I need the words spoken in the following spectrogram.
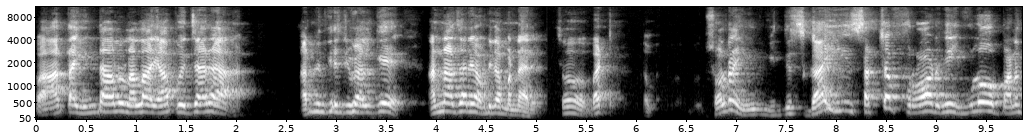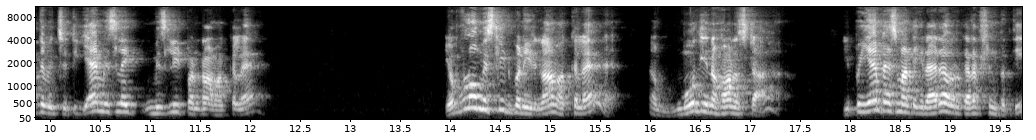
பார்த்தா இந்த ஆளும் நல்லா யாப் வச்சாரு? அரவிந்த் கெஜ்ரிவாலுக்கு. அண்ணாச்சாரி அப்படிதான் பண்ணாரு. ஸோ பட் சொல்றேன் திஸ் கை சச் அ ஃப்ராடுங்க இவ்வளோ பணத்தை வச்சுட்டு ஏன் மிஸ்லைட் மிஸ்லீட் பண்றான் மக்களை? எவ்வளோ மிஸ்லீட் பண்ணியிருக்கான் மக்களை? மோதி என்ன ஹானஸ்டா இப்போ ஏன் பேச மாட்டேங்கிறாரு அவர் கரப்ஷன் பத்தி?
